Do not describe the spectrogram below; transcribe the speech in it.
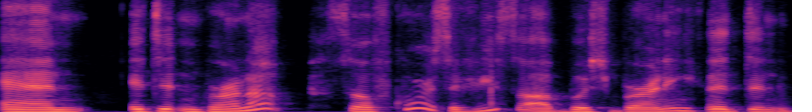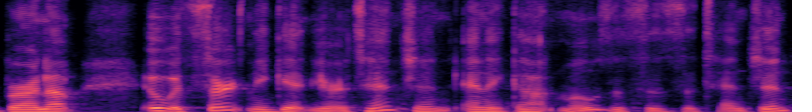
and it didn't burn up. So, of course, if you saw a bush burning and it didn't burn up, it would certainly get your attention. And it got Moses's attention.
